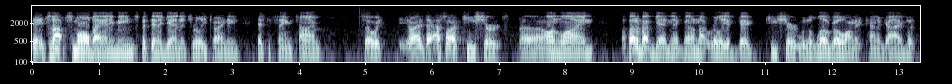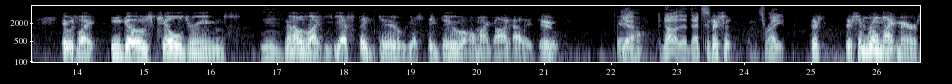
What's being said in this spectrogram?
it's not small by any means, but then again, it's really tiny at the same time. So it, you know, I, I saw a T-shirt uh, online. I thought about getting it, but I'm not really a big T-shirt with a logo on it kind of guy. But it was like egos kill dreams. Mm, And I was like, yes, they do. Yes, they do. Oh my God, how they do. You yeah, no, that's there's some, that's right. there's there's some real nightmares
